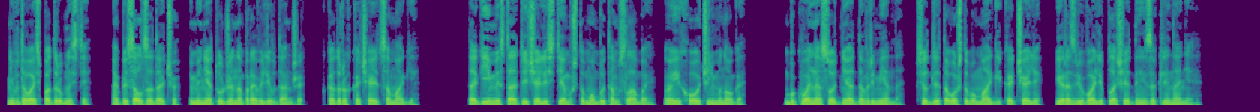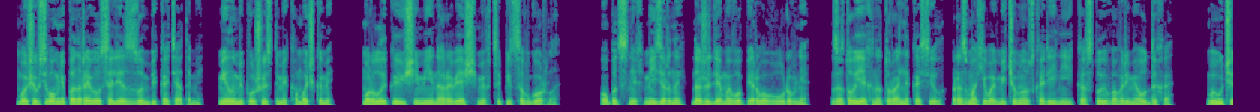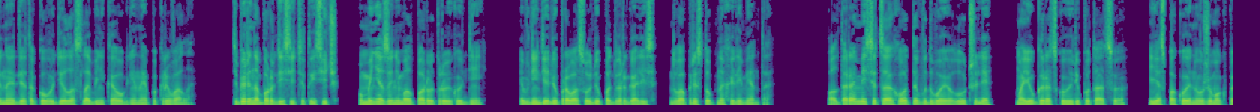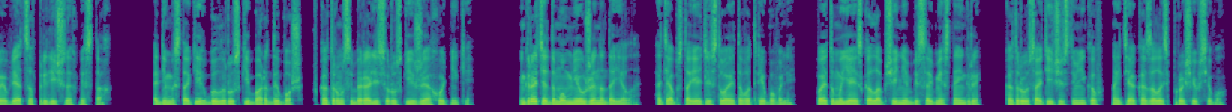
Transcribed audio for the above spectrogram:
Не вдаваясь в подробности, описал задачу, и меня тут же направили в данжи, в которых качаются маги. Такие места отличались тем, что мобы там слабые, но их очень много. Буквально сотни одновременно. Все для того, чтобы маги качали и развивали площадные заклинания. Больше всего мне понравился лес с зомби-котятами, милыми пушистыми комочками, мурлыкающими и норовящими вцепиться в горло. Опыт с них мизерный, даже для моего первого уровня. Зато я их натурально косил, размахивая мечом на ускорении и кастуя во время отдыха выученное для такого дела слабенькое огненное покрывало. Теперь набор десяти тысяч у меня занимал пару-тройку дней, и в неделю правосудию подвергались два преступных элемента. Полтора месяца охоты вдвое улучшили мою городскую репутацию, и я спокойно уже мог появляться в приличных местах. Одним из таких был русский бар «Дебош», в котором собирались русские же охотники. Играть одному мне уже надоело, хотя обстоятельства этого требовали. Поэтому я искал общение без совместной игры, которую соотечественников найти оказалось проще всего.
